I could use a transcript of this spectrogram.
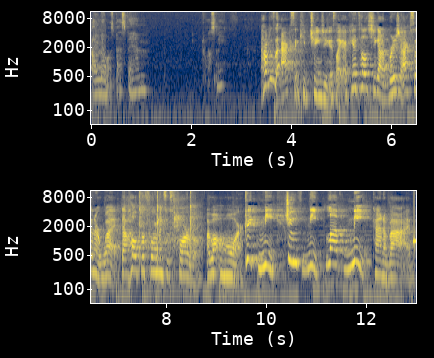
I know what's best for him. Trust me. How does the accent keep changing? It's like, I can't tell if she got a British accent or what. That whole performance was horrible. I want more. Pick me, choose me, love me kind of vibe.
